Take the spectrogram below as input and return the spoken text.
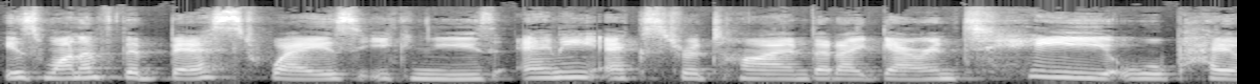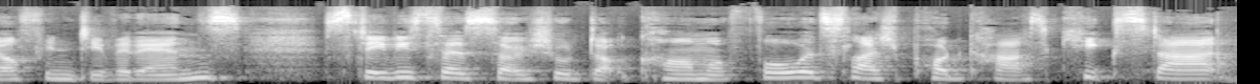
is one of the best ways that you can use any extra time that I guarantee will pay off in dividends. StevieSaysSocial.com forward slash podcast kickstart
